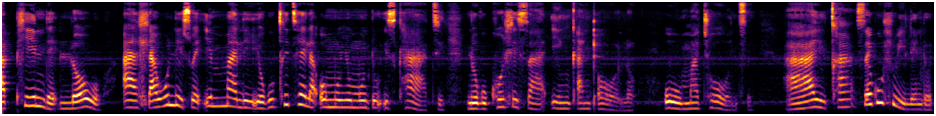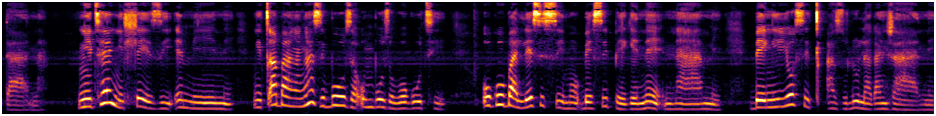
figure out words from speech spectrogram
Aphinde lowo ahlawuliswe imali yokuchithela omunye umuntu isikhathi nokukhohlisa inkantolo. Umathonsi hayi cha sekuhlwile ndodana. Ngithe ngihlezi emini ngicabanga ngazibuza umbuzo wokuthi ukuba lesi simo besibhekene nami bengiyosixazulula kanjani?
